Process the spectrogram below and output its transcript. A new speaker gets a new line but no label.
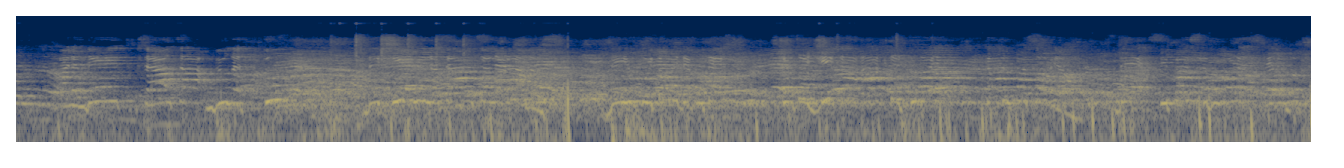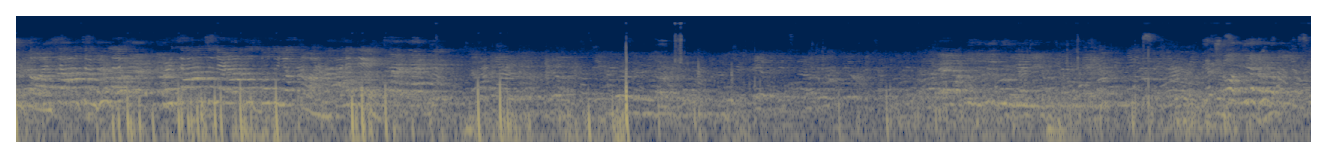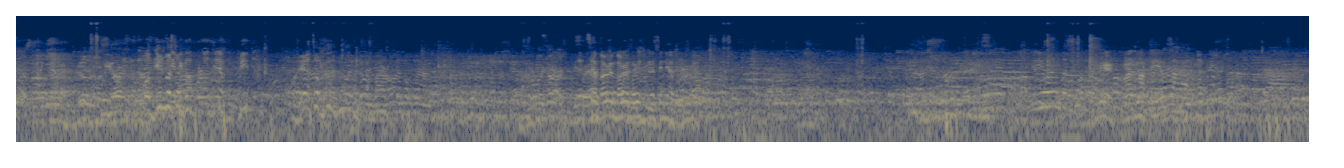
falenderit seansa mbyllet këtu dhe
shihemi në seancën
e radhës dhe ju kujtoj deputet
që të gjitha aktet tuaja
Po dil më të ka për
atë apo prit? Po ja të bëj të mbaron. Se
mbaron, mbaron, të sinjat.
Ti jo më të shoh. Mirë, marr më të jo.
